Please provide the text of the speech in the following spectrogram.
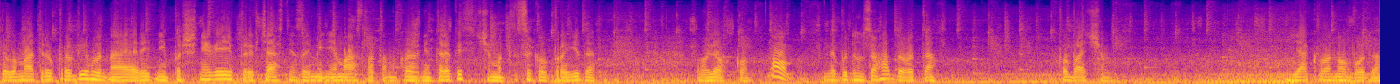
кілометрів пробігу на рідній поршневій при вчасній заміні масла там кожні 3 тисячі мотоцикл проїде в легку. Ну, не будемо загадувати. Побачимо, як воно буде.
